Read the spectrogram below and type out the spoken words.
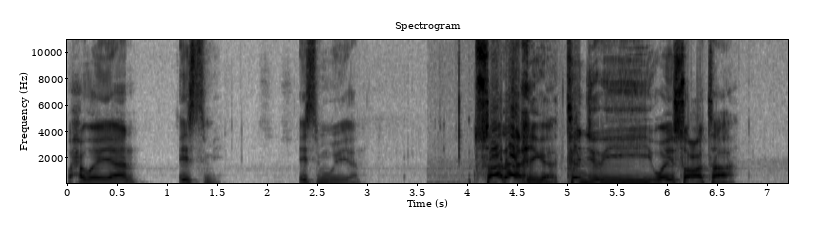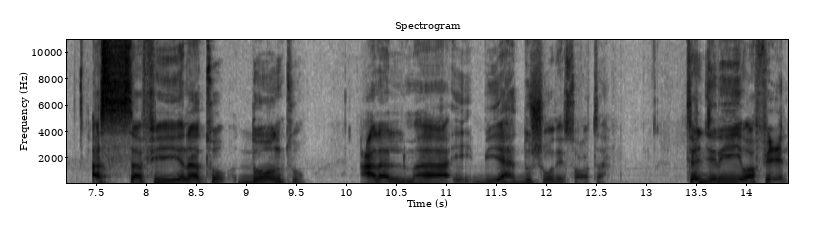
waxa weeyaan ismi ismi weeyaan. Tusaalaha xiga tajrii way socotaa. Asafiinatu doontu cala almaa'i biyaha dushooday socotaa tajrii waa ficil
